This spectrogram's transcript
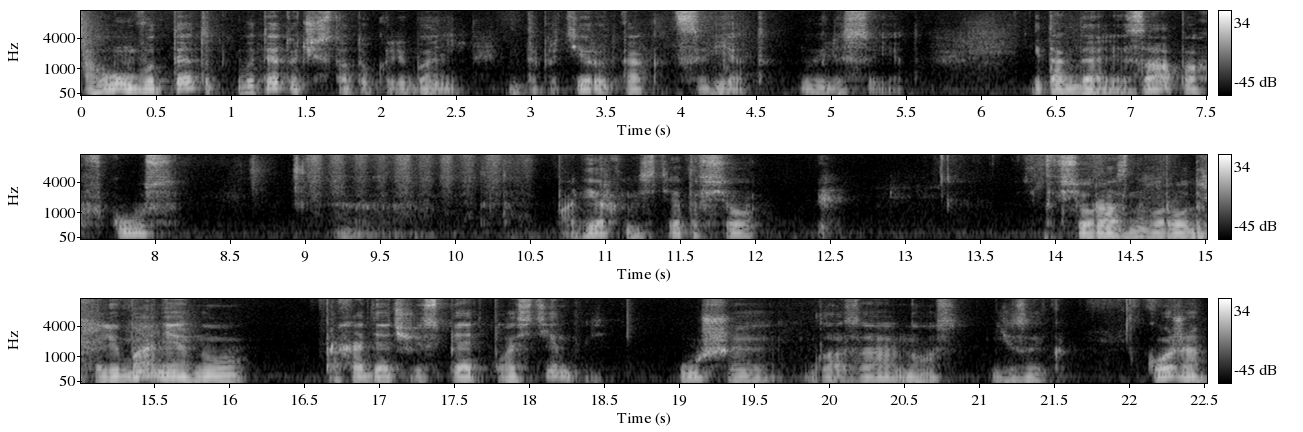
а ум вот, этот, вот эту частоту колебаний интерпретирует как цвет, ну или свет. И так далее. Запах, вкус, э, поверхность, это все это все разного рода колебания, но проходя через пять пластин, уши, глаза, нос, язык, кожа,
